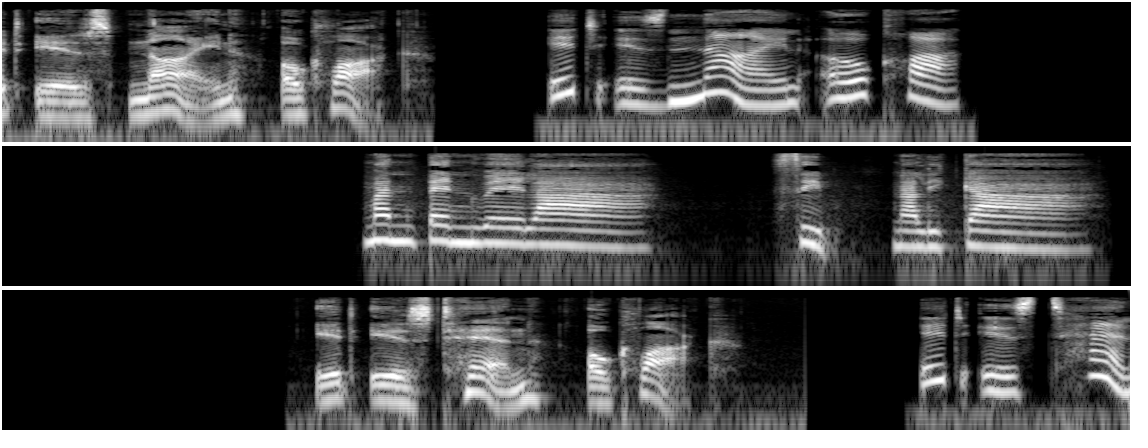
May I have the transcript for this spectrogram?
It is nine o'clock. It is nine o'clock. มันเป็นเวลาสิบนาฬิกา It is ten o'clock. It is ten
